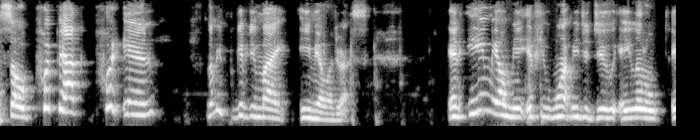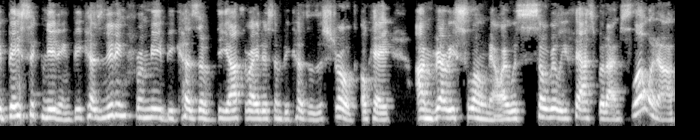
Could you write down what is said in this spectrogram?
So put back put in let me give you my email address. And email me if you want me to do a little a basic knitting because knitting for me because of the arthritis and because of the stroke okay i'm very slow now. I was so really fast but i'm slow enough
